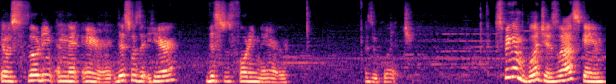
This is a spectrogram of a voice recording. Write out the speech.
It was floating in the air. This was it here. This was floating in the air. A glitch. Speaking of glitches, last game,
